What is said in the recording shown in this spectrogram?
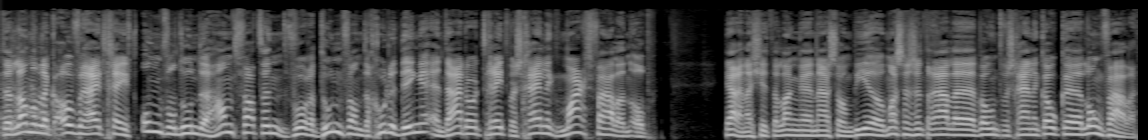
de landelijke overheid geeft onvoldoende handvatten voor het doen van de goede dingen en daardoor treedt waarschijnlijk marktfalen op. Ja, en als je te lang naar zo'n biomassacentrale woont, waarschijnlijk ook longfalen.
